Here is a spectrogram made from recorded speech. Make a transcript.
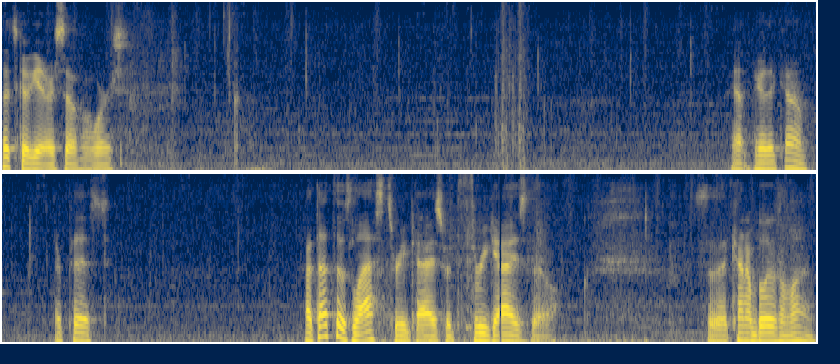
Let's go get ourselves a horse. Yep, here they come. They're pissed. I thought those last three guys were three guys, though. So that kind of blows my mind.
